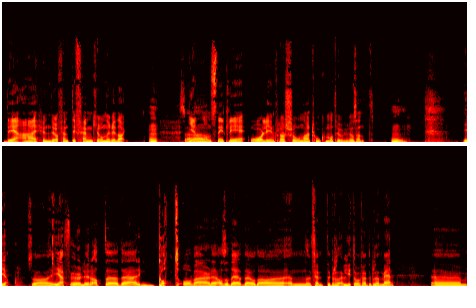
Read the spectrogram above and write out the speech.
det er 155 kroner i dag. Så, Gjennomsnittlig årlig inflasjon er 2,2 mm. Ja. Så jeg føler at eh, det er godt å være det. Altså, det, det er jo da en 50% litt over 50% mer. Um,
